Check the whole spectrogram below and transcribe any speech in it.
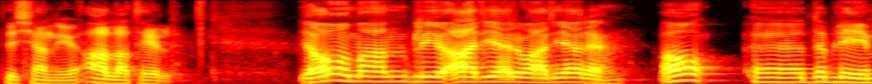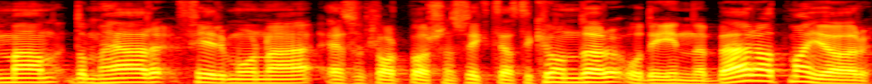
Det känner ju alla till. Ja, man blir ju argare och argare. Ja, eh, det blir man. De här firmorna är såklart börsens viktigaste kunder och det innebär att man gör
